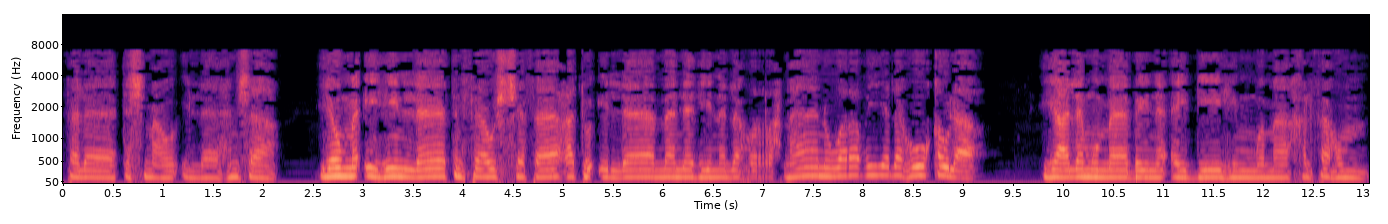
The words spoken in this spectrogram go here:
فلا تسمع إلا همسا. يومئذ لا تنفع الشفاعة إلا من ذين له الرحمن ورضي له قولا. يعلم ما بين أيديهم وما خلفهم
